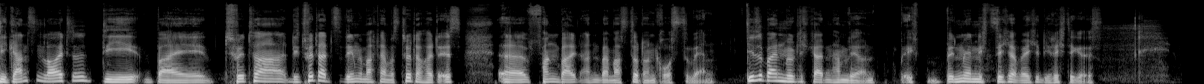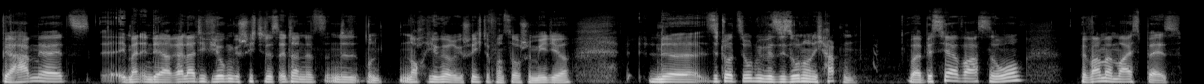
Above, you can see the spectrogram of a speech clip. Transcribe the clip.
die ganzen Leute, die bei Twitter, die Twitter zu dem gemacht haben, was Twitter heute ist, äh, fangen bald an, bei Mastodon groß zu werden. Diese beiden Möglichkeiten haben wir und ich bin mir nicht sicher, welche die richtige ist. Wir haben ja jetzt, ich meine, in der relativ jungen Geschichte des Internets und noch jüngere Geschichte von Social Media eine Situation, wie wir sie so noch nicht hatten. Weil bisher war es so, wir waren bei MySpace.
